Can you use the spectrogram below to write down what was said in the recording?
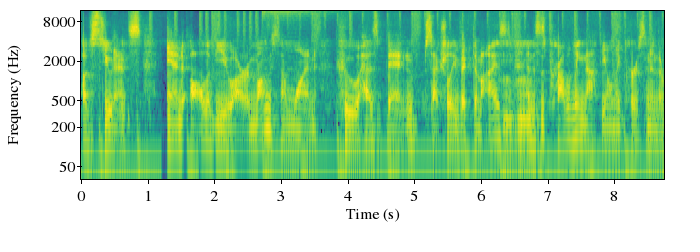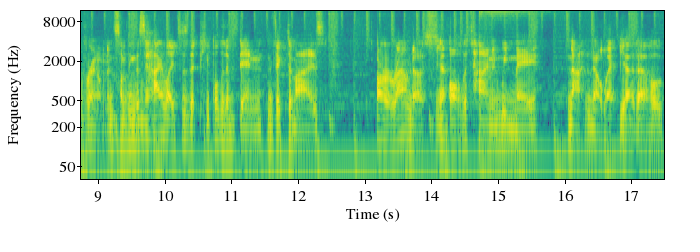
of students and all of you are among someone who has been sexually victimized. Mm-hmm. And this is probably not the only person in the room. And something this Yeah. highlights is that people that have been victimized are around us Yeah. all the time and we may not know it. Yeah, that whole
